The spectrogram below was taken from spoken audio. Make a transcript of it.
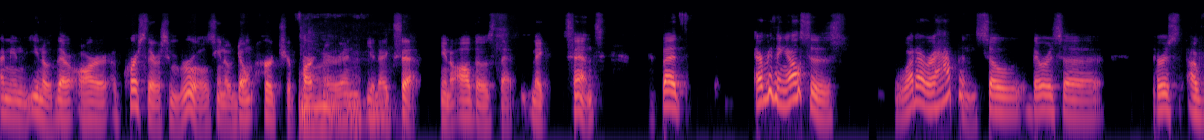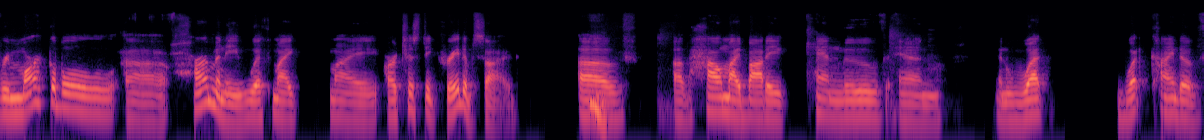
I mean, you know, there are of course there are some rules. You know, don't hurt your partner, oh, right, and you know, accept you know all those that make sense. But everything else is whatever happens. So there was a there's a remarkable uh, harmony with my my artistic creative side hmm. of hmm. of how my body can move and and what what kind of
